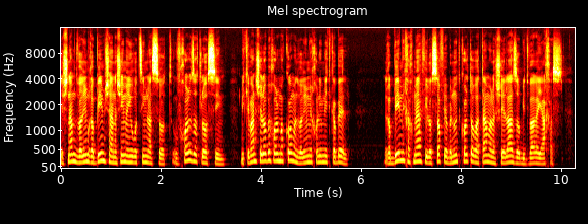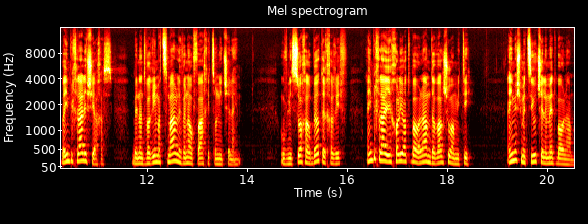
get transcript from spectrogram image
ישנם דברים רבים שאנשים היו רוצים לעשות, ובכל זאת לא עושים, מכיוון שלא בכל מקום הדברים יכולים להתקבל. רבים מחכמי הפילוסופיה בנו את כל תורתם על השאלה הזו בדבר היחס, והאם בכלל יש יחס, בין הדברים עצמם לבין ההופעה החיצונית שלהם. ובניסוח הרבה יותר חריף, האם בכלל יכול להיות בעולם דבר שהוא אמיתי? האם יש מציאות של אמת בעולם?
